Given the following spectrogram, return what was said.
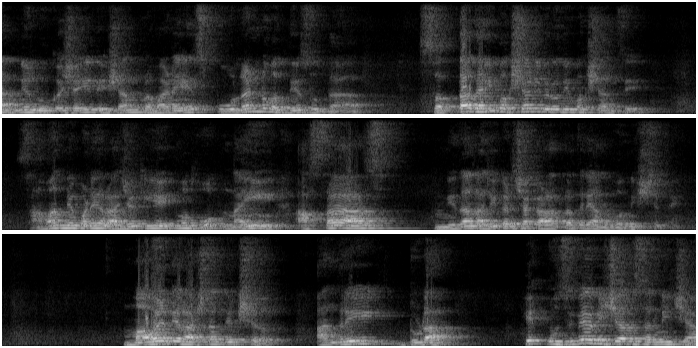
अन्य लोकशाही देशांप्रमाणेच पोलंडमध्ये सुद्धा सत्ताधारी पक्ष आणि विरोधी पक्षांचे सामान्यपणे राजकीय एकमत होत नाही असाच निदान अलीकडच्या काळातला तरी अनुभव निश्चित आहे. मावळते राष्ट्राध्यक्ष आंद्रे डुडा हे उजव्या विचारसरणीच्या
